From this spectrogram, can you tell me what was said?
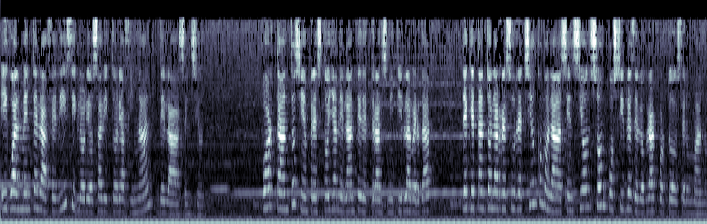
e igualmente la feliz y gloriosa victoria final de la ascensión. Por tanto, siempre estoy anhelante de transmitir la verdad de que tanto la resurrección como la ascensión son posibles de lograr por todo ser humano.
